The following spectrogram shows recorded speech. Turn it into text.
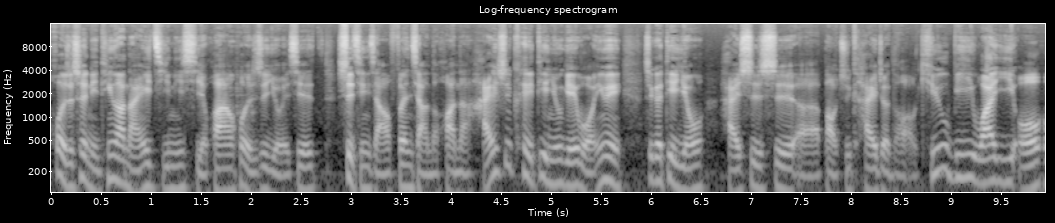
或者是你听到哪一集你喜欢，或者是有一些事情想要分享的话呢，还是可以电邮给我，因为这个电邮还是是呃保持开着的哦，q b y e o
